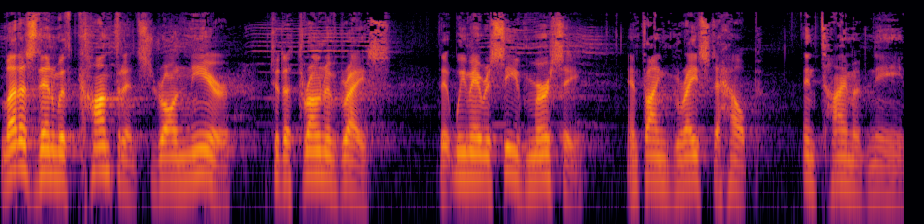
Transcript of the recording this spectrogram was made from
Let us then with confidence draw near to the throne of grace, that we may receive mercy and find grace to help in time of need.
